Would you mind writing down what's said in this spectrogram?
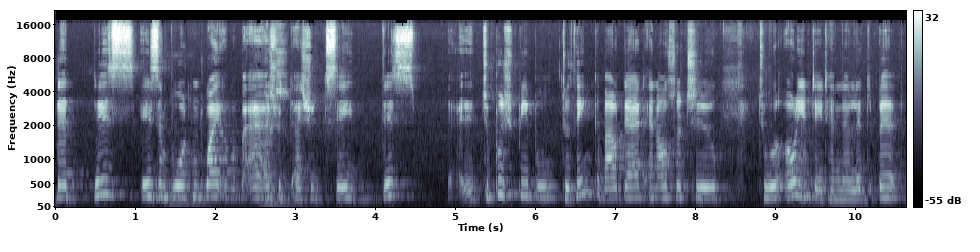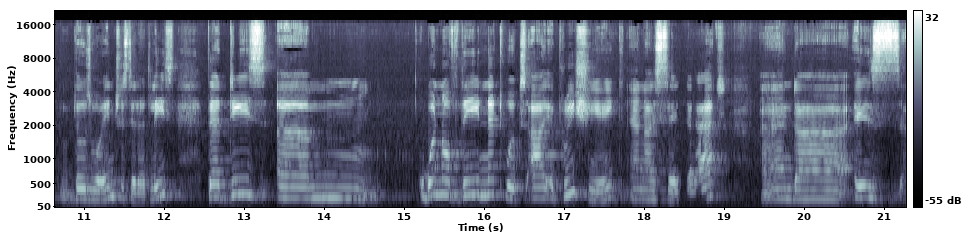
that this is important. Why I nice. should I should say this to push people to think about that and also to to orientate him a little bit, those who are interested at least, that these um, one of the networks I appreciate, and I say that, and uh, is uh,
